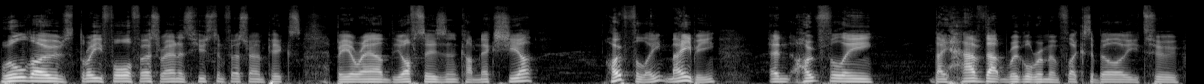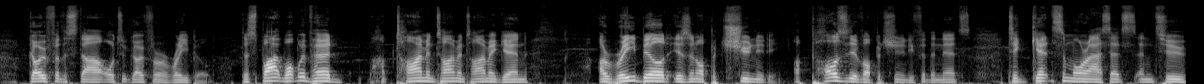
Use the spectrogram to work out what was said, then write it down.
will those three, four first rounders, Houston first round picks, be around the offseason come next year? Hopefully, maybe. And hopefully they have that wiggle room and flexibility to go for the star or to go for a rebuild. Despite what we've heard time and time and time again, a rebuild is an opportunity, a positive opportunity for the Nets to get some more assets and to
